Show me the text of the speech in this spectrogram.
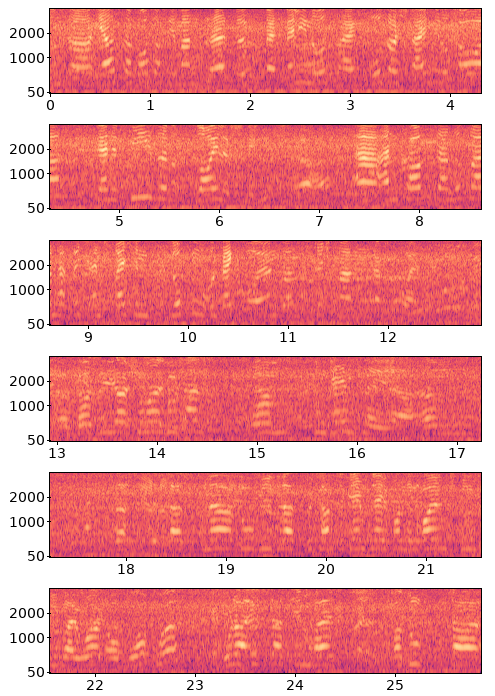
unser erster Boss, auf den man äh, trifft, Matt Bellinus, ein großer Steinminotaur, der eine fiese Säule schwingt, Ja. äh, ankommt, dann muss man halt sich entsprechend ducken und wegrollen, sonst kriegt man ganz schön Rollen. Das hört sich ja schon mal gut an. Ähm, zum Gameplay her. Ähm, das, ist das mehr so wie das bekannte Gameplay von den Rollenspielen wie bei World of Warcraft? Oder ist das eben halt versucht, da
